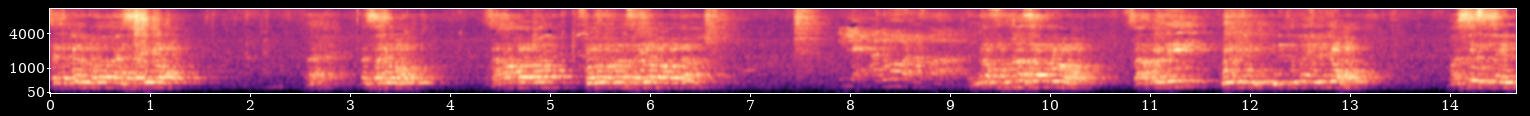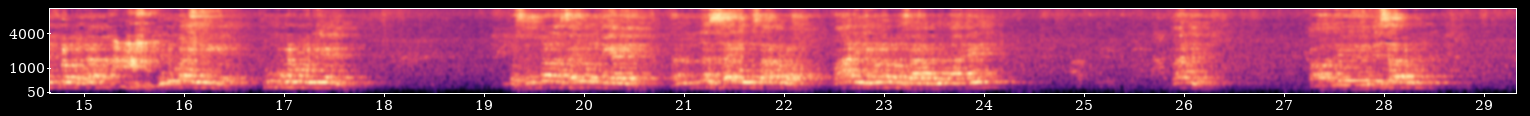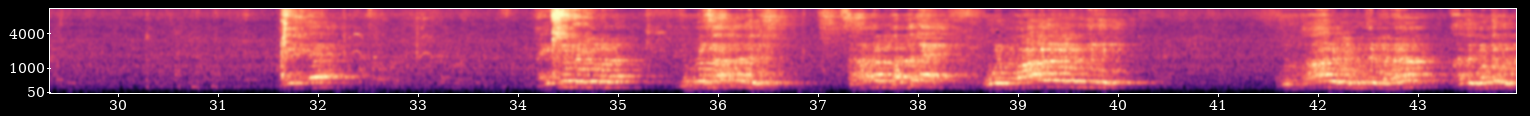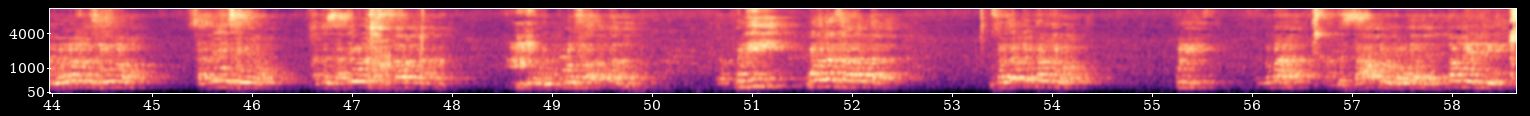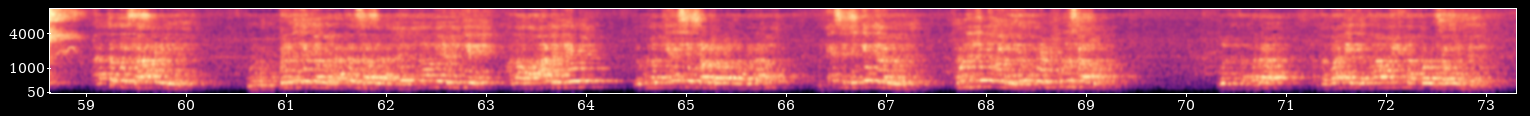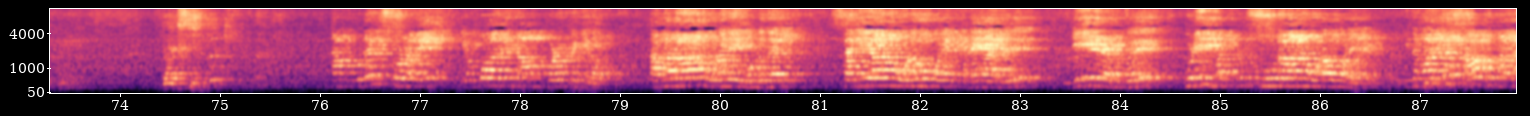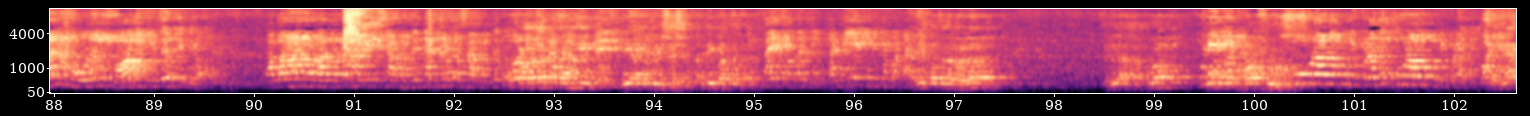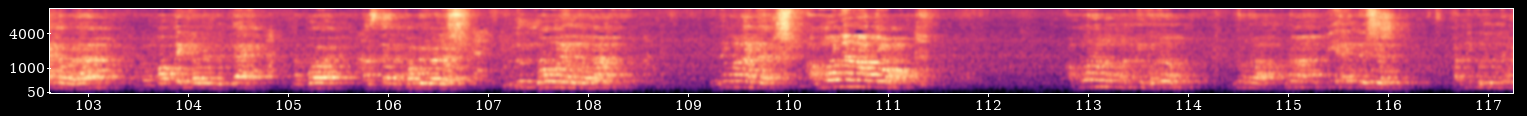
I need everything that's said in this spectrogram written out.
சில பேர் பக்கத்துல வெள்ளம். இல்ல அப்புறம் ஹாட் ஃபுட்ஸ் சூடான குடிக்கூடாது மேடம் நம்ம பப்ளிக் கலர் நம்ம பஸ்ல பப்ளிக் கலர் இன்னும் போக முடியாது மேடம் என்ன பண்ணாத மேடம் அப்படின்னா டீஹைட்ரேஷன் தண்ணி குடிக்கிறது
